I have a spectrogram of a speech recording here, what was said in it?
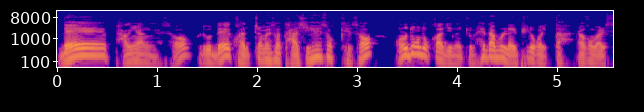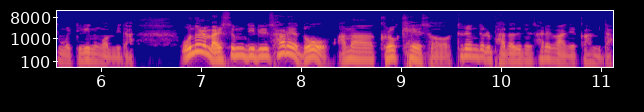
내 방향에서 그리고 내 관점에서 다시 해석해서 어느 정도까지는 좀 해답을 낼 필요가 있다라고 말씀을 드리는 겁니다. 오늘 말씀드릴 사례도 아마 그렇게 해서 트렌드를 받아들인 사례가 아닐까 합니다.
